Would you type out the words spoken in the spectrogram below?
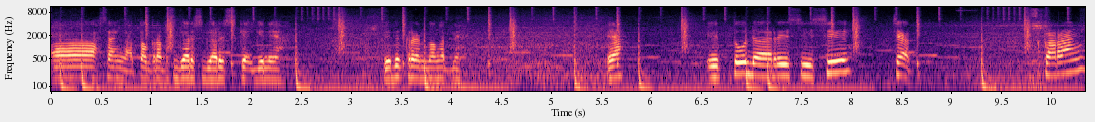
uh, saya nggak tahu grafis garis-garis kayak gini ya. Jadi keren banget nih. Ya. Itu dari sisi cat sekarang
